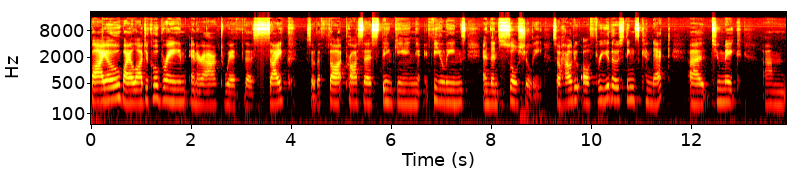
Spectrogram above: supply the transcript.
bio biological brain interact with the psych so the thought process thinking feelings and then socially? So how do all three of those things connect uh, to make um,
